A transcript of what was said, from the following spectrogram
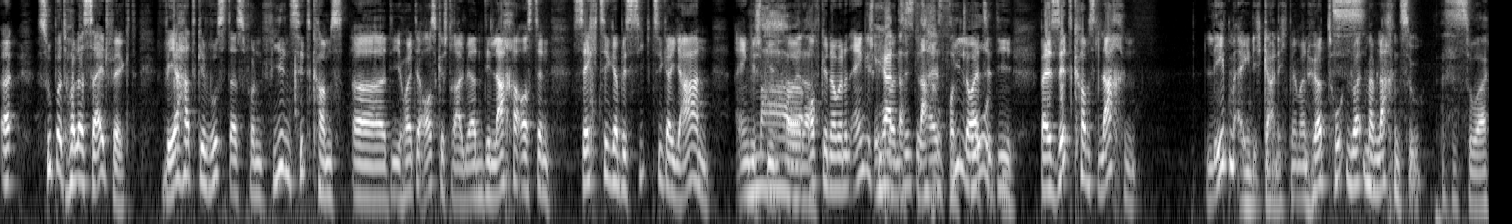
Äh, super toller Side-Fact. Wer hat gewusst, dass von vielen Sitcoms, äh, die heute ausgestrahlt werden, die Lacher aus den 60er bis 70er Jahren eingespielt, Ma, äh, aufgenommen und eingespielt worden das sind? Das Lachen heißt, die Leute, Toten. die bei Sitcoms lachen, leben eigentlich gar nicht mehr. Man hört toten Leuten beim Lachen zu. Das ist so arg.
